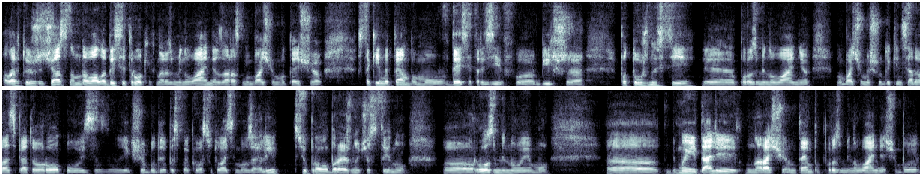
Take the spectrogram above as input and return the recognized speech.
але в той же час нам давали 10 років на розмінування. Зараз ми бачимо те, що з такими темпами в 10 разів е, більше потужності е, по розмінуванню. Ми бачимо, що до кінця 2025 року, якщо буде безпекова ситуація, ми взагалі всю правобережну частину е, розмінуємо. Е, Ми і далі наращуємо темпи по розмінуванню, щоб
